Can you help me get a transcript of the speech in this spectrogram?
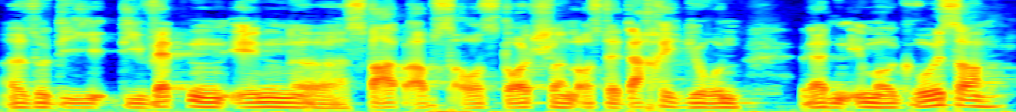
Also die, die Wetten in äh, Startups aus Deutschland, aus der Dachregion werden immer größer.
